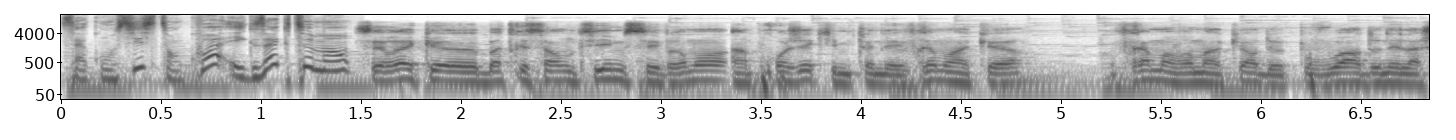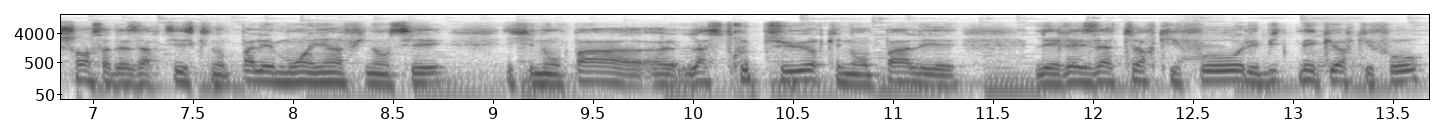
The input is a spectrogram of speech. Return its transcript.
ça consiste en quoi exactement? C'est vrai que Battery Sound Team, c'est vraiment un projet qui me tenait vraiment à cœur. Vraiment, vraiment à cœur de pouvoir donner la chance à des artistes qui n'ont pas les moyens financiers et qui n'ont pas euh, la structure, qui n'ont pas les, les réalisateurs qu'il faut, les beatmakers qu'il faut.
